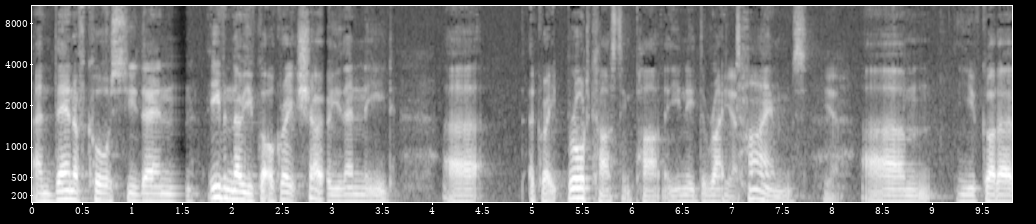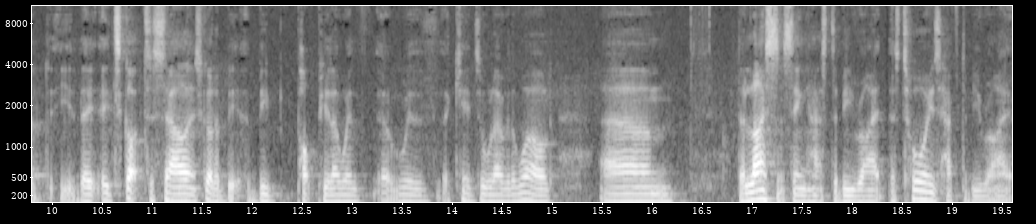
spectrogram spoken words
And then, of course, you then, even though you've got a great show, you then need uh, a great broadcasting partner. You need the right Yeah. times. Yeah. Um, you've got to, it's got to sell and it's got to be, be popular with, uh, with the kids all over the world. Um, the licensing has to be right. The toys have to be right.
